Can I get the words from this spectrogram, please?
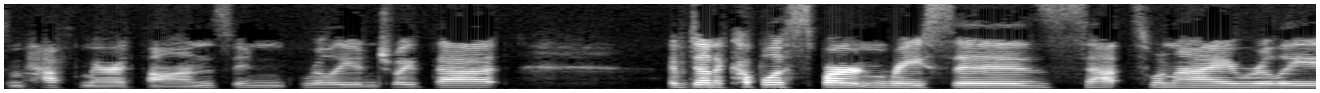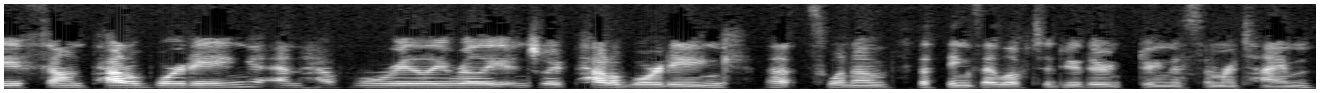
some half marathons and really enjoyed that. I've done a couple of Spartan races. That's when I really found paddleboarding and have really, really enjoyed paddleboarding. That's one of the things I love to do there during the summertime.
